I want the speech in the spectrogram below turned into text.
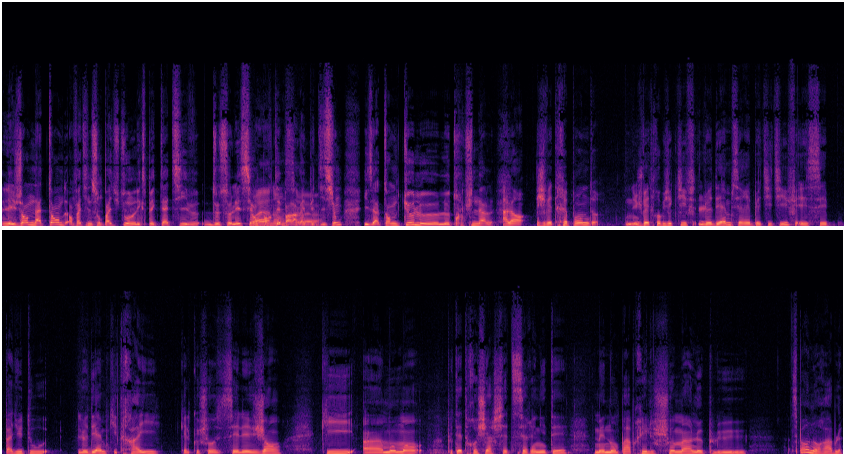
les gens n'attendent en fait ils ne sont pas du tout dans l'expectative de se laisser emporter par la répétition. Ils attendent que le truc final. Alors je vais te répondre je vais être objectif, l'EDM c'est répétitif et c'est pas du tout l'EDM qui trahit quelque chose. C'est les gens qui, à un moment, peut-être recherchent cette sérénité, mais n'ont pas pris le chemin le plus. C'est pas honorable.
